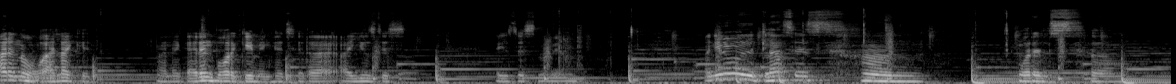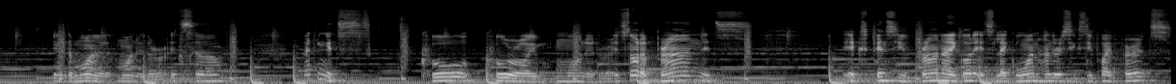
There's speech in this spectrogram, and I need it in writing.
I don't know. I like it. I like. I didn't bought a gaming headset. I, I use this. I use this And you know the glasses. Um, what else? Um, yeah, the monitor. Monitor. It's uh, I think it's cool Koorui monitor. It's not a brand. It's expensive brand. I got it. It's like 165 hertz.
